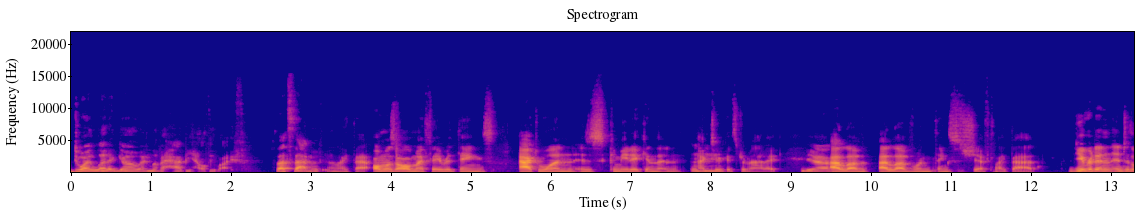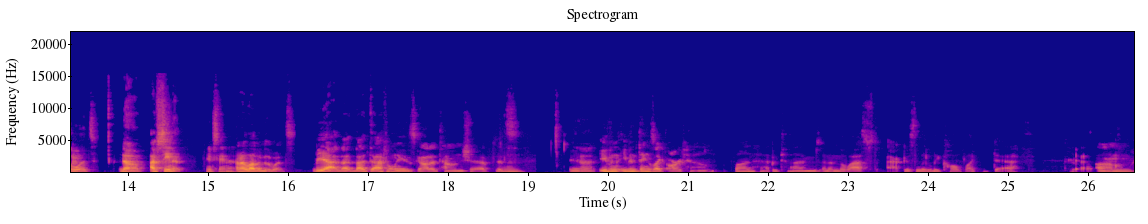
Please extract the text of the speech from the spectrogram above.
do I let it go and live a happy healthy life? So that's that movie. I like that. Almost all of my favorite things. Act one is comedic, and then Act Mhm. two gets dramatic. Yeah. I love I love when things shift like that. You ever done Into the Woods? No, I've seen it You've seen it. and I love Into the Woods. But yeah, that that definitely has got a tone shift. It's Mhm. yeah, even even things like Our Town, fun, happy times, and then the last act is literally called like Death. Yeah. Um,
